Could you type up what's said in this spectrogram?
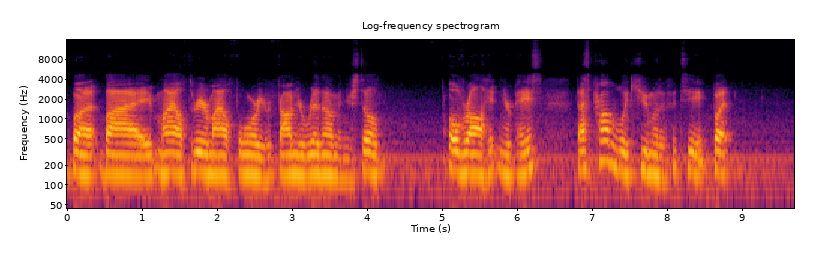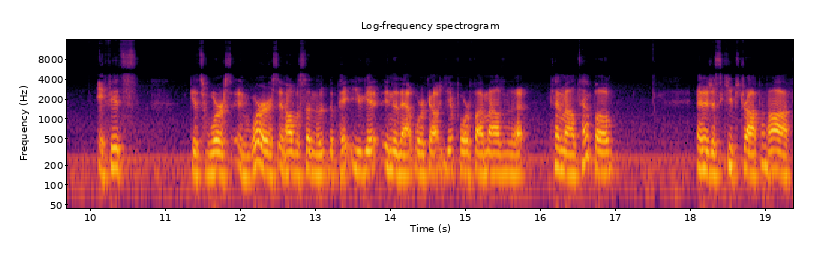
but by mile three or mile four, you've found your rhythm and you're still overall hitting your pace. That's probably cumulative fatigue. But if it's gets worse and worse, and all of a sudden the, the you get into that workout, you get four or five miles into that 10 mile tempo, and it just keeps dropping off,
